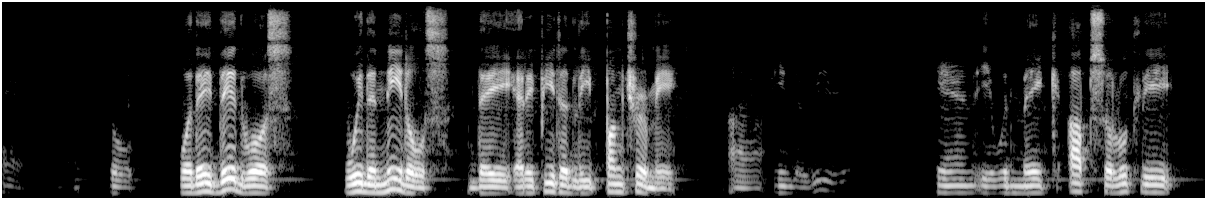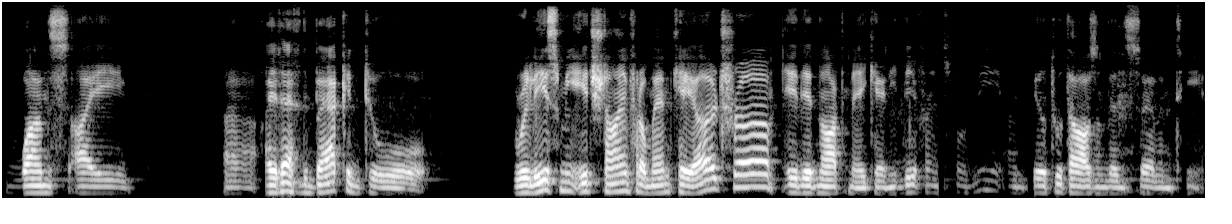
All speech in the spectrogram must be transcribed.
hand. So what they did was with the needles they repeatedly puncture me uh, in the rear and it would make absolutely once I uh, I left back into release me each time from MK Ultra it did not make any difference for me until 2017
